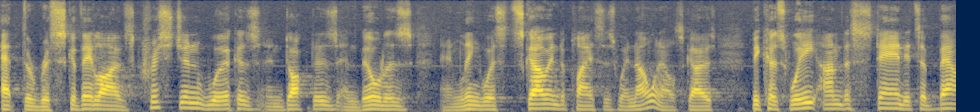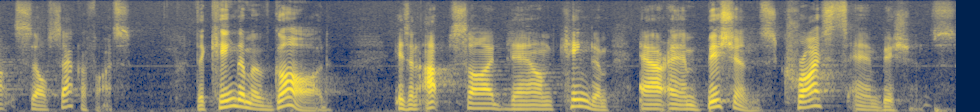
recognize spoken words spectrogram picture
at the risk of their lives. Christian workers and doctors and builders and linguists go into places where no one else goes because we understand it's about self sacrifice. The kingdom of God is an upside down kingdom. Our ambitions, Christ's ambitions,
